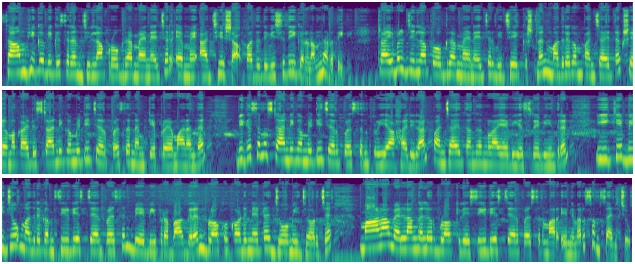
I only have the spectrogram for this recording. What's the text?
സാമൂഹിക വികസനം ജില്ലാ programme manager M A Ajeesha പദ്ധതി വിശദീകരണം നടത്തി. ട്രൈബൽ ജില്ലാ പ്രോഗ്രാം മാനേജർ വിജയകൃഷ്ണൻ മധുരകം പഞ്ചായത്ത് ക്ഷേമകാര്യ standing committee chairperson M K Premanandan വികസന standing committee chairperson Priya Harilal panchayat അംഗങ്ങളായ V S Raveendran E K Biju Madhurakam C D S chairperson Baby Prabhakaran block coordinator Jomy George Mala Vellangallur ബ്ലോക്കിലെ C D S ചെയർപേഴ്സൺമാർ എന്നിവർ സംസാരിച്ചു.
